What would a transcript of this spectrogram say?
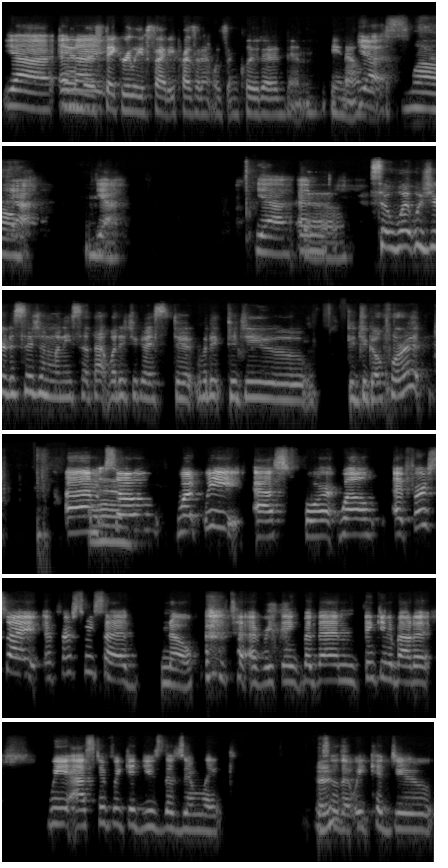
yeah and, and the I, stake relief society president was included and you know. Yes. Wow. Yeah. Mm-hmm. yeah. Yeah and so. so. what was your decision when he said that? What did you guys do? What did, did you did you go for it? Um, um so what we asked for well at first i at first we said no to everything. But then thinking about it, we asked if we could use the Zoom link okay. so that we could do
